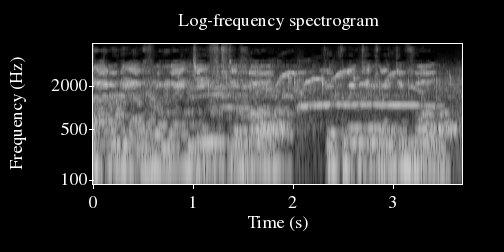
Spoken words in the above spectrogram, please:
Zambia from 1964 to 2024.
